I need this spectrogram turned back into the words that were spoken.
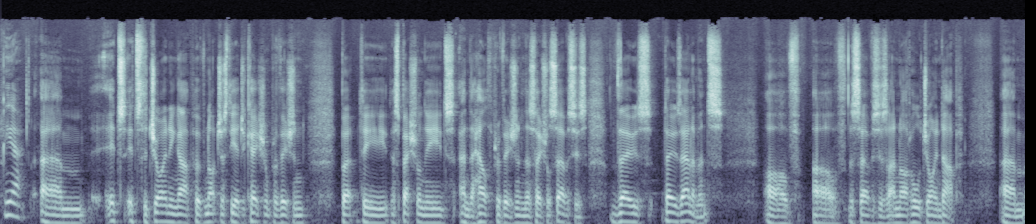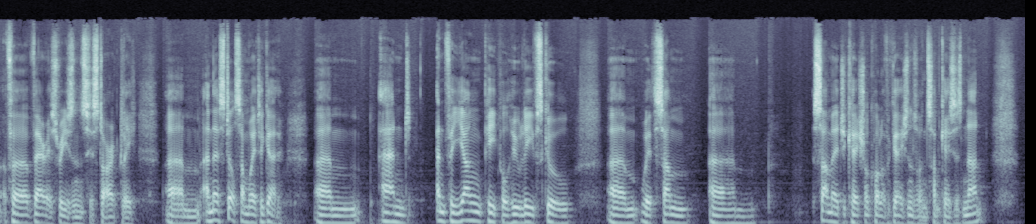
yeah um, it's it's the joining up of not just the educational provision, but the, the special needs and the health provision and the social services. Those those elements of of the services are not all joined up um, for various reasons historically, um, and there's still some way to go. Um, and and for young people who leave school um, with some um, some educational qualifications, or in some cases none,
